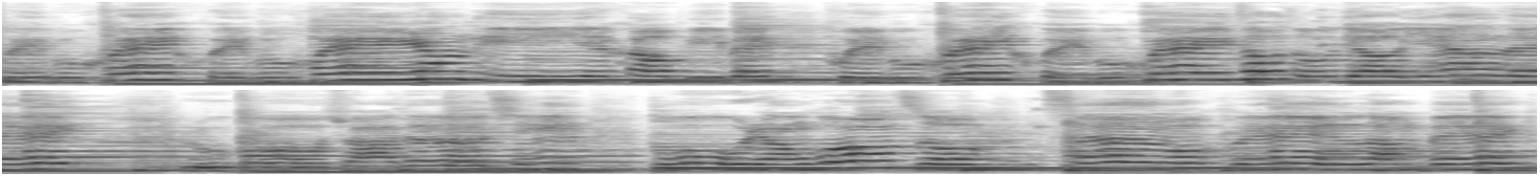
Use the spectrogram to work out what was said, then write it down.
会不会会不会让你也好疲惫？会不会会不会偷偷掉眼泪？如果抓得紧，不让我走，怎么会狼狈？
